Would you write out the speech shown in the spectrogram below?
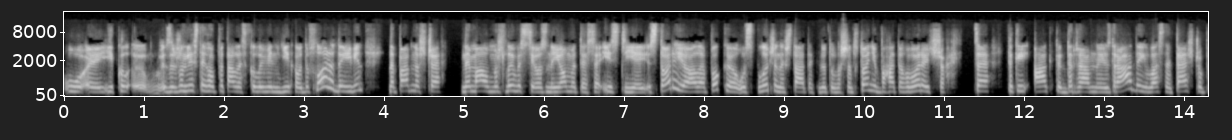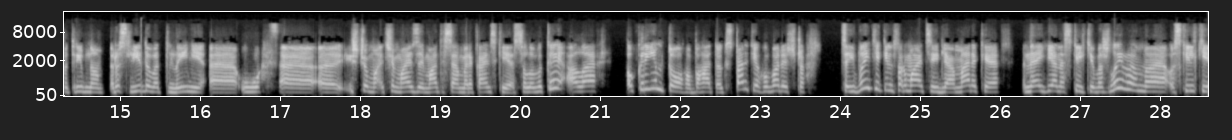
у е, і е, журналісти його питались, коли він їхав до Флориди, і він напевно ще не мав можливості ознайомитися із цією історією. Але поки у Сполучених Штатах тут у Вашингтоні багато говорять, що це такий акт державної зради, і власне те, що потрібно розслідувати нині е, у е, е, що чим мають займатися американські силовики. Але окрім того, багато експертів говорять, що цей витік інформації для Америки не є наскільки важливим, е, оскільки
